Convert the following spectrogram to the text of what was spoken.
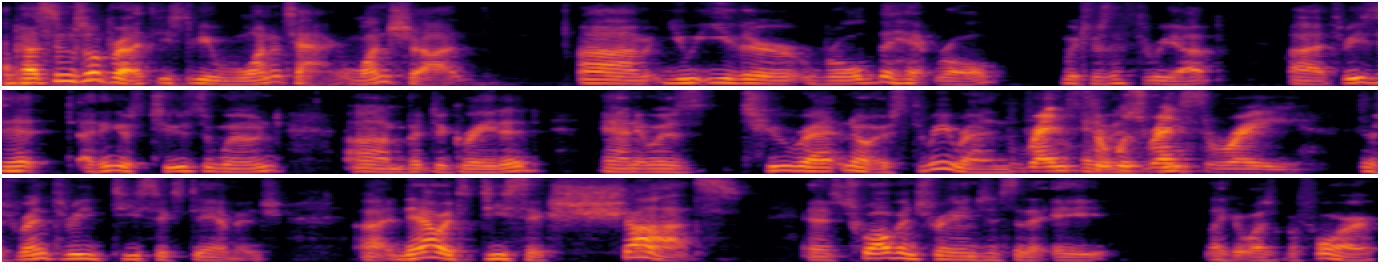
pestilential breath used to be one attack, one shot. Um, you either rolled the hit roll which was a three up. Uh, three's to hit. I think it was two's to wound, um, but degraded, and it was two rend. No, it was three rend. Rend th- was, was rend three. It was rend three d six damage. Uh, now it's d six shots, and it's twelve inch range instead of eight, like it was before,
